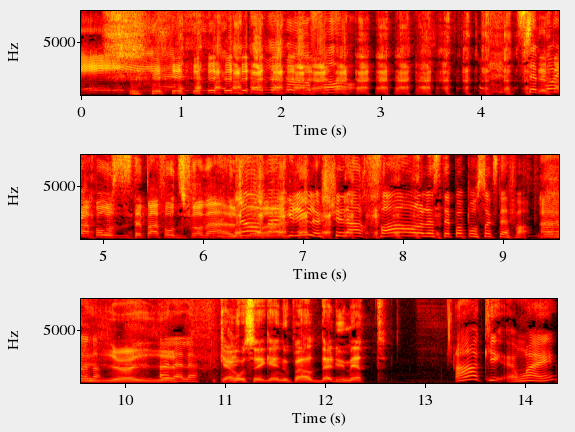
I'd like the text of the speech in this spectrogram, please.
C'était vraiment fort. C'était pas, pas. à cause- c'était pas à faute du fromage. Non, là, hein? malgré le cheddar fort, c'était pas pour ça que c'était fort. Non, non, non. Aïe. Oh là là. Caro Séguin nous parle d'allumettes. Ah, OK, ouais.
